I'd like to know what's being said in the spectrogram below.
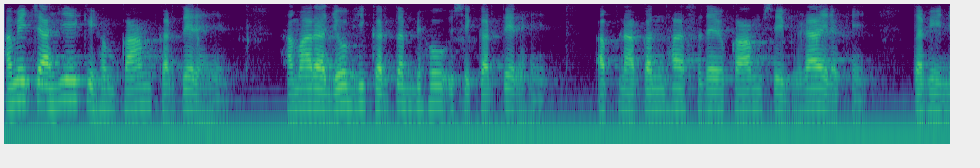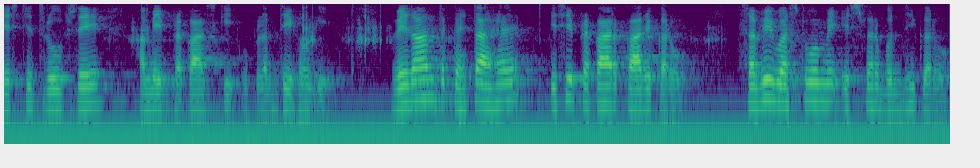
हमें चाहिए कि हम काम करते रहें। हमारा जो भी कर्तव्य हो, उसे करते रहें। अपना कंधा सदैव काम से भिड़ाए रखें, तभी निश्चित रूप से हमें प्रकाश की उपलब्धि होगी। वेदांत कहता है, इसी प्रकार कार्य करो। सभी वस्तुओं में ईश्वर बुद्धि करो।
